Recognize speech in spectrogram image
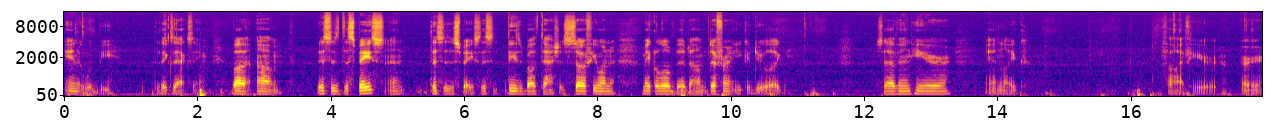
and it would be the exact same. But um, this is the space and this is the space. This these are both dashes. So if you want to make a little bit um, different you could do like 7 here and like 5 here or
